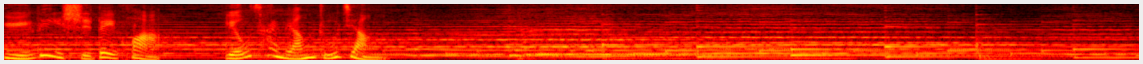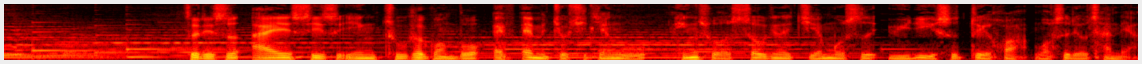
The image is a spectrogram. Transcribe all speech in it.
与历史对话，刘灿良主讲。这里是 IC 之音主客广播 FM 九七点五，您所收听的节目是《与历史对话》，我是刘灿良。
